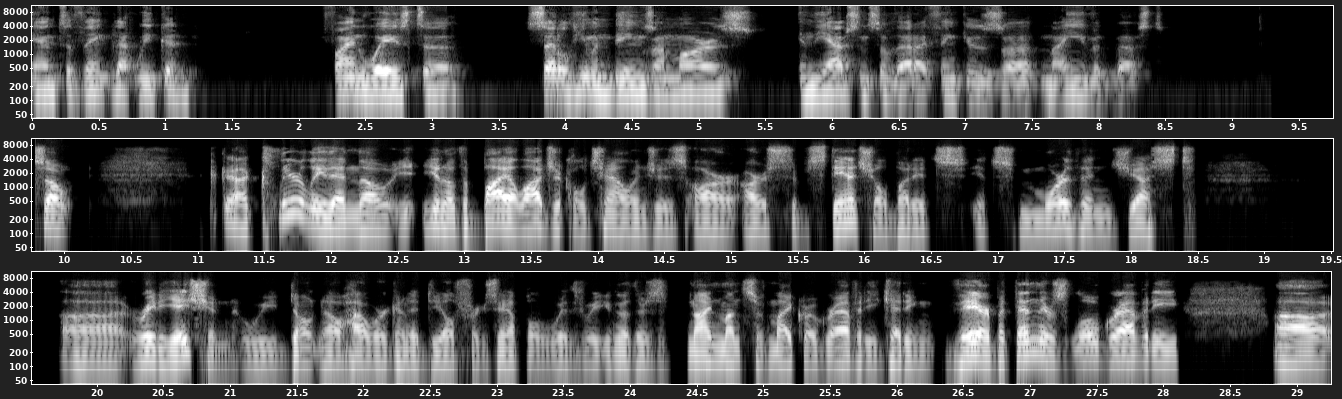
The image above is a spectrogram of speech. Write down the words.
And to think that we could find ways to settle human beings on mars in the absence of that i think is uh, naive at best. So uh, clearly then though you know the biological challenges are are substantial but it's it's more than just uh, radiation. We don't know how we're going to deal for example with you know there's nine months of microgravity getting there but then there's low gravity uh,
